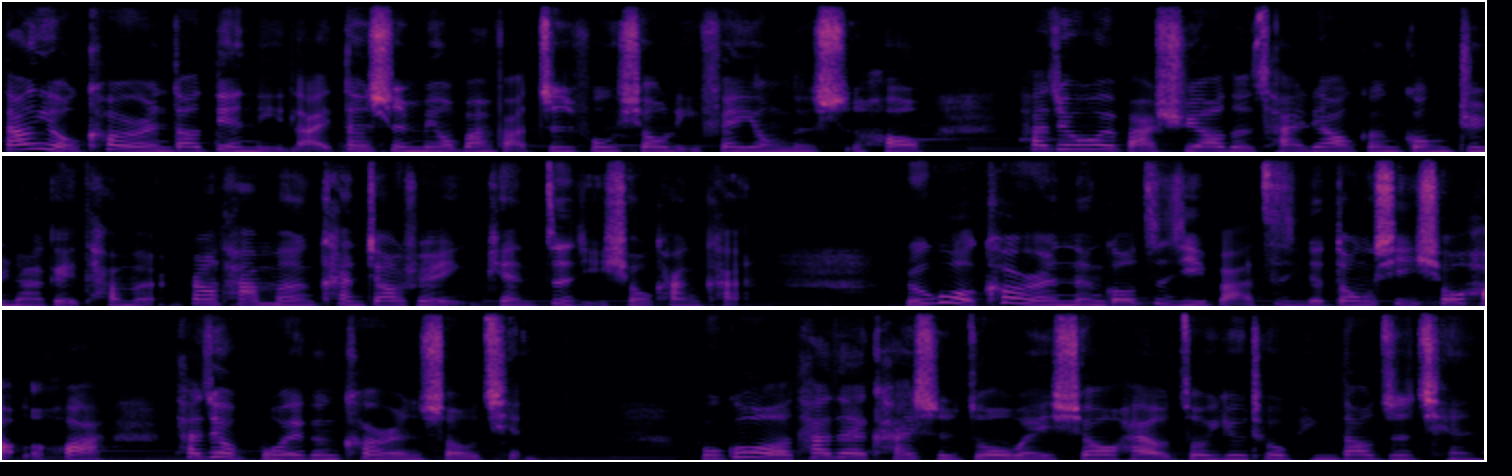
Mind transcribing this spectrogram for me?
当有客人到店里来，但是没有办法支付修理费用的时候，他就会把需要的材料跟工具拿给他们，让他们看教学影片，自己修看看。如果客人能够自己把自己的东西修好的话，他就不会跟客人收钱。不过他在开始做维修还有做 YouTube 频道之前，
